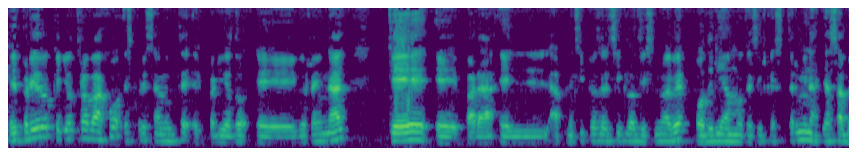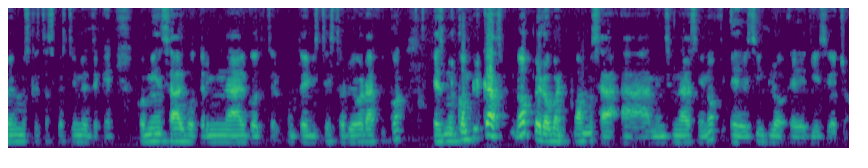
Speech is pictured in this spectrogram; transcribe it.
El periodo que yo trabajo es precisamente el periodo virreinal que eh, para el, a principios del siglo XIX podríamos decir que se termina. Ya sabemos que estas cuestiones de que comienza algo, termina algo desde el punto de vista historiográfico es muy complicado, ¿no? Pero bueno, vamos a, mencionar así, ¿no? El siglo XVIII. Eh,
